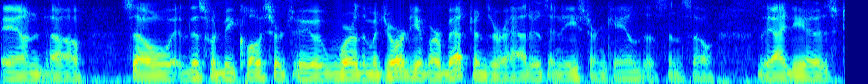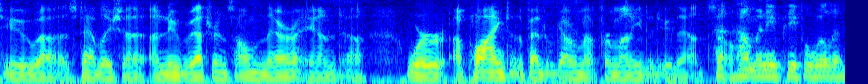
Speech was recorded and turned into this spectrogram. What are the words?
And uh, so this would be closer to where the majority of our veterans are at, is in eastern Kansas. And so the idea is to uh, establish a, a new veterans home there, and uh, we're applying to the federal government for money to do that. So. How many people will it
